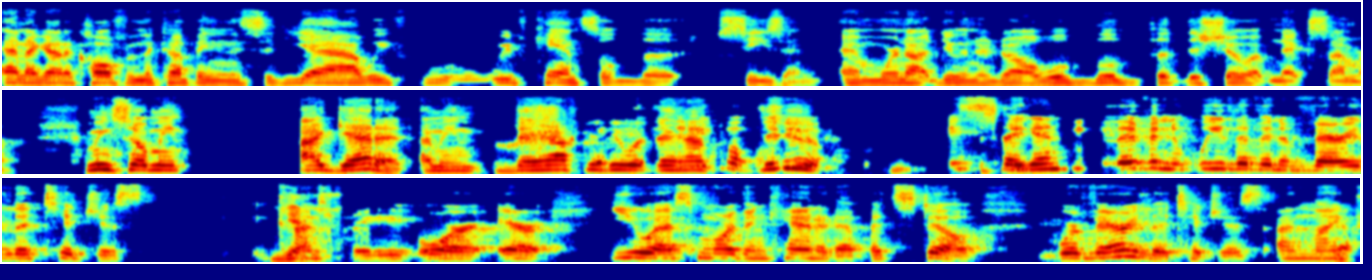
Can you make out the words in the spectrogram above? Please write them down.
And I got a call from the company and they said, "Yeah, we've we've canceled the season and we're not doing it at all. We'll we'll put the show up next summer." I mean, so I mean, I get it. I mean, they have to do what they have to do. It's, Say again. We live in we live in a very litigious country yes. or air, U.S. more than Canada, but still, we're very litigious. Unlike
